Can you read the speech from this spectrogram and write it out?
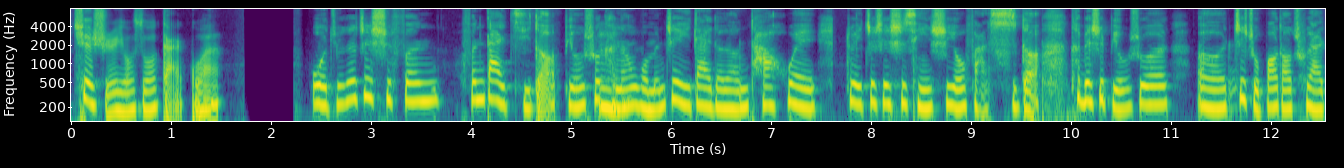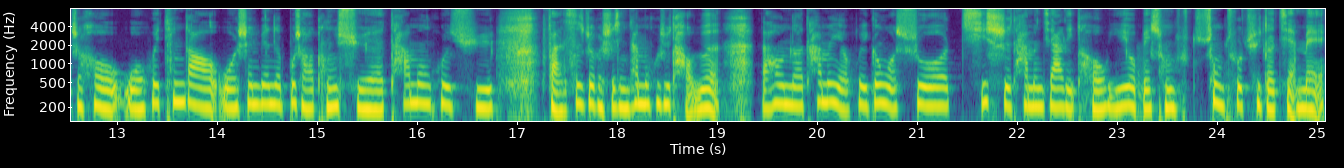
确实有所改观？我觉得这是分。分代际的，比如说，可能我们这一代的人，他会对这些事情是有反思的。特别是比如说，呃，这组报道出来之后，我会听到我身边的不少同学，他们会去反思这个事情，他们会去讨论。然后呢，他们也会跟我说，其实他们家里头也有被送送出去的姐妹。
